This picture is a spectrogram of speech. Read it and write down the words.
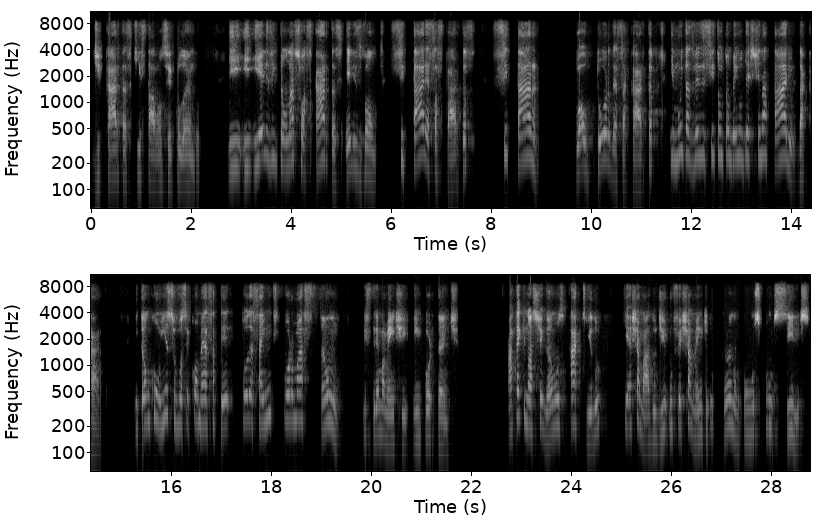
de cartas que estavam circulando. E, e, e, eles, então, nas suas cartas, eles vão citar essas cartas, citar o autor dessa carta e muitas vezes citam também o destinatário da carta. Então, com isso, você começa a ter toda essa informação extremamente importante. Até que nós chegamos àquilo que é chamado de um fechamento do cânon com os concílios.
